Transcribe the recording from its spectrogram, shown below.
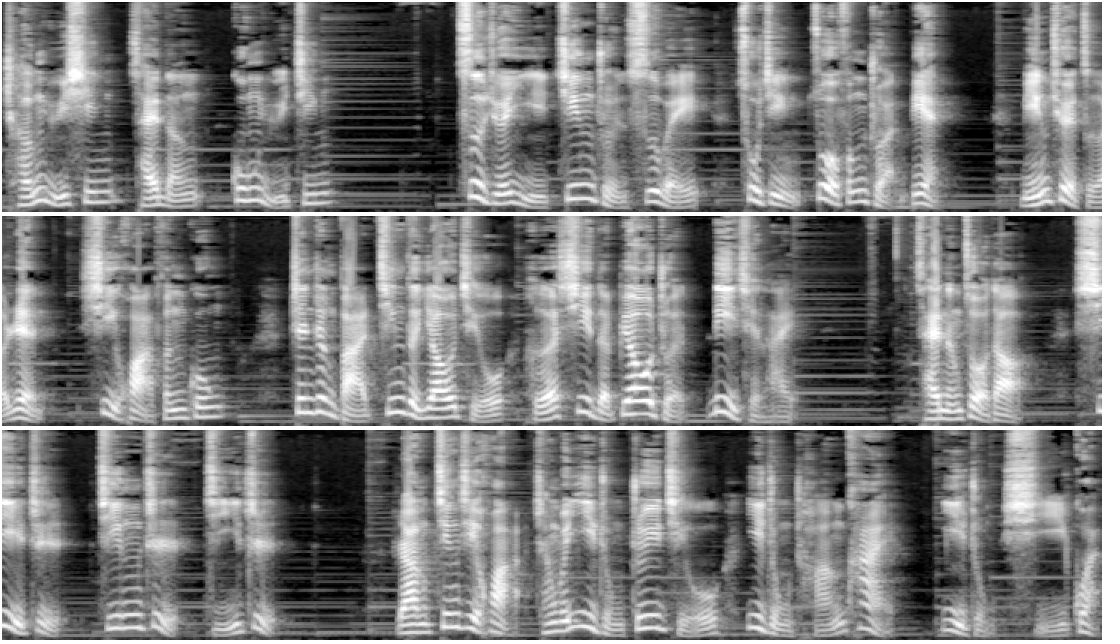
诚于心，才能工于精。自觉以精准思维促进作风转变，明确责任，细化分工，真正把精的要求和细的标准立起来，才能做到细致、精致、极致，让精细化成为一种追求、一种常态、一种习惯。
